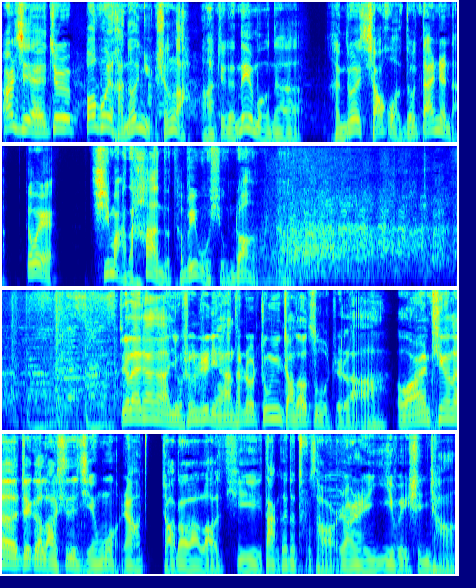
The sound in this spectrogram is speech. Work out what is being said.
而且就是包括很多女生啊啊，这个内蒙的很多小伙子都单着呢。各位，骑马的汉子他威武雄壮啊。就来看看有生之年啊，他说终于找到组织了啊！偶然听了这个老 T 的节目，然后找到了老 T 大哥的吐槽，让人意味深长，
